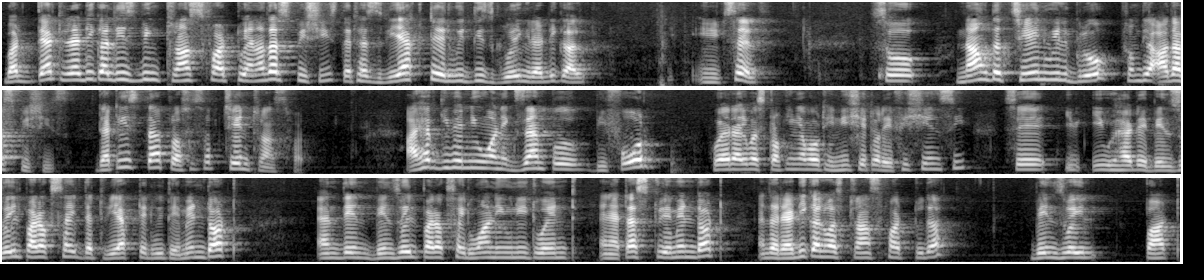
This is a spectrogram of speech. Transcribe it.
but that radical is being transferred to another species that has reacted with this growing radical in itself. So, now the chain will grow from the other species that is the process of chain transfer. I have given you one example before where I was talking about initiator efficiency say you, you had a benzoyl peroxide that reacted with Mn dot and then benzoyl peroxide one unit went and attached to Mn dot and the radical was transferred to the benzoyl part.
